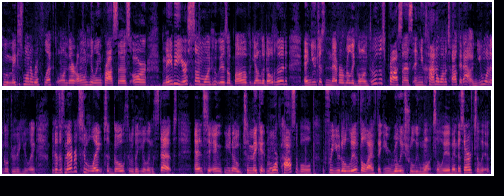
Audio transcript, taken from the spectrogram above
who may just want to reflect on their own healing process, or maybe you're someone who is above young adulthood and you've just never really gone through this process and you kind of want to talk it out and you want to go through the healing because it's never too late to go through the healing steps and to, you know, to make it more possible for you to live the life that you really truly want to live and deserve to live.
